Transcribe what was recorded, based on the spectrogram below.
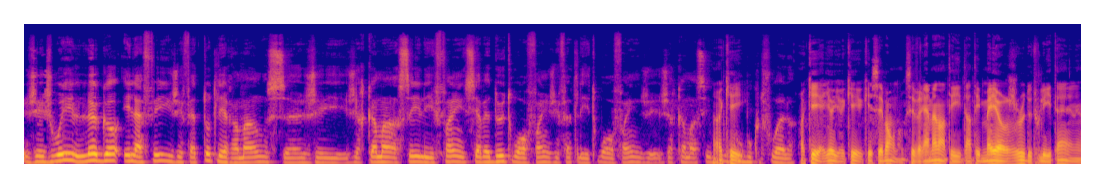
j'ai joué le gars et la fille, j'ai fait toutes les romances, euh, j'ai j'ai recommencé les fins. S'il y avait deux, trois fins, j'ai fait les trois fins. J'ai recommencé beaucoup, beaucoup de fois. là. OK, aïe, aïe, OK, OK, c'est bon. Donc, c'est vraiment dans tes, dans tes meilleurs jeux de tous les temps. là.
